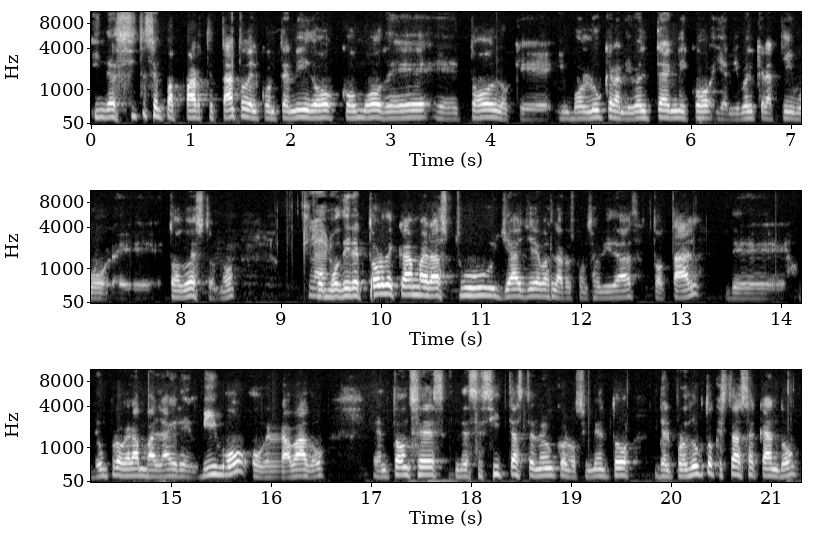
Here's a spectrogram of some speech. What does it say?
y necesitas empaparte tanto del contenido como de eh, todo lo que involucra a nivel técnico y a nivel creativo eh, todo esto, ¿no? Como director de cámaras, tú ya llevas la responsabilidad total de, de, un programa al aire en vivo o grabado, entonces necesitas tener un conocimiento del producto que estás sacando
